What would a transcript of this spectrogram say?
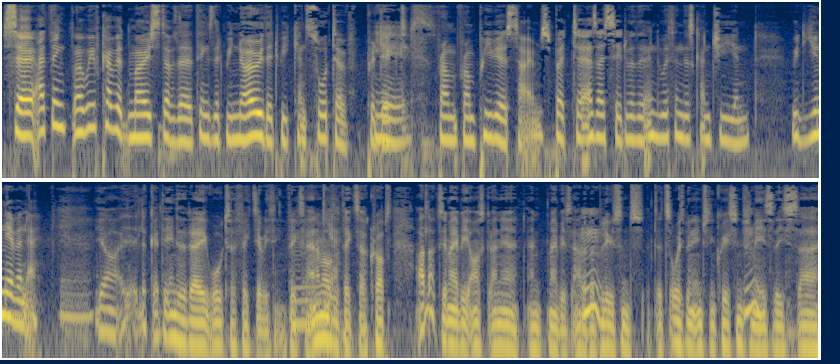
So I think well, we've covered most of the things that we know that we can sort of predict Yes. from from previous times. But uh, as I said, within within this country, and we, you never know. Yeah. Yeah, uh, look, at the end of the day, water affects everything. Affects Mm, animals, yeah. affects our crops. I'd like to maybe ask Anya, and maybe it's out of the Mm. blue since it's always been an interesting question for me, Mm. is this, uh,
